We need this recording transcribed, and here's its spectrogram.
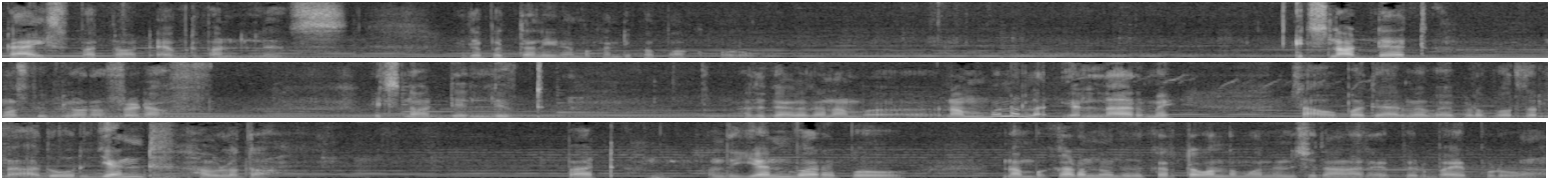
dies but not everyone lives இதை பற்றி தான் நம்ம கண்டிப்பாக பார்க்க போகிறோம் it's not death most people are afraid of it's not the lived அதுக்காக தான் நம்ம நம்பணும் இல்லை எல்லாருமே சாவை பார்த்து யாருமே பயப்பட போகிறதில்ல அது ஒரு எண்ட் அவ்வளோதான் பட் அந்த எண் வரப்போ நம்ம கடந்து வந்தது கரெக்டாக வந்த மாதிரி நினச்சி தான் நிறைய பேர் பயப்படுவோம்.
